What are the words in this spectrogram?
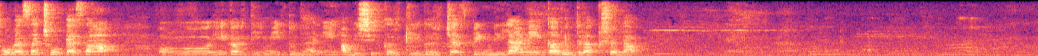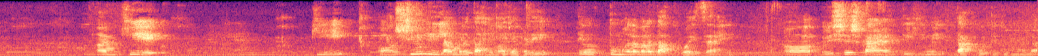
थोडासा छोटासा हे करते मी दुधाने अभिषेक करते घरच्याच पिंडीला आणि एका रुद्राक्षला. आणखी एक की शिवलीलामृत आहे माझ्याकडे ते तुम्हाला मला दाखवायचं आहे. विशेष काय आहे तेही मी दाखवते तुम्हाला.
